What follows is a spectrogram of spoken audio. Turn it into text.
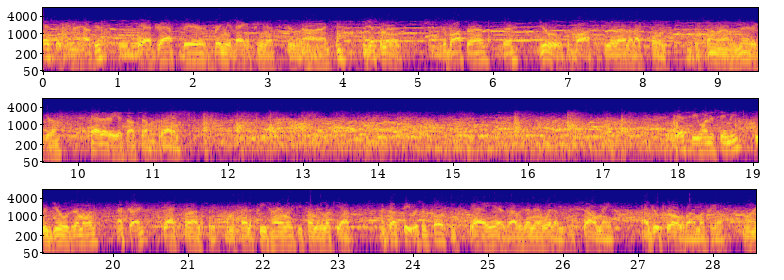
Yes, sir. Can I help you? Yeah, draft beer. Bring me a bag of peanuts, too. All right, sir. Just a minute. The boss around? Sir? Jules, the boss. Is he around? I'd like to see him. He saw him around a minute ago. Yeah, there he is. I'll tell him. Right. Yes. You want to see me? You Jules Zimmerlin? That's right. Jack Bronson. I'm a friend of Pete Heimer's. He told me to look you up. I thought Pete was in Folsom. Yeah, he is. I was in there with him, his cellmate. I drew parole about a month ago. Oh, I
